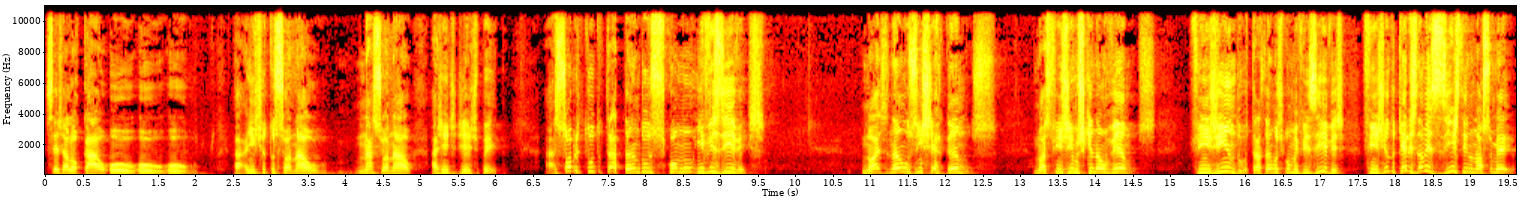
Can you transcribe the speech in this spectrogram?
seja local ou, ou, ou institucional, nacional, a gente de respeito. Ah, sobretudo tratando-os como invisíveis. Nós não os enxergamos, nós fingimos que não vemos, fingindo, tratamos como invisíveis, fingindo que eles não existem no nosso meio.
